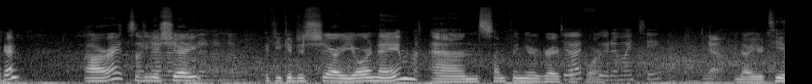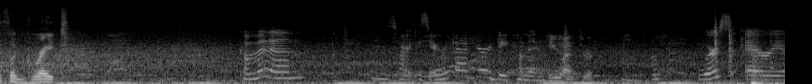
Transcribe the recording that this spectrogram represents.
Okay. All right. So Oh, if you no, could no, share, no, no, no, no. if you could just share your name and something you're grateful for. Do I have for. food in my teeth? No. No, your teeth look great. Come in. I'm sorry, is Eric out here or did he come in? He went through. Where's Eric?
